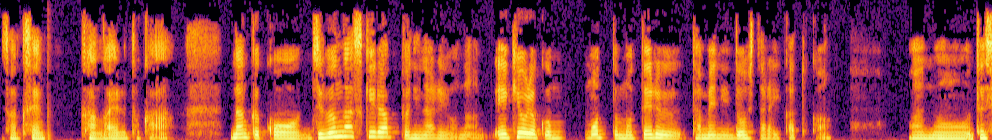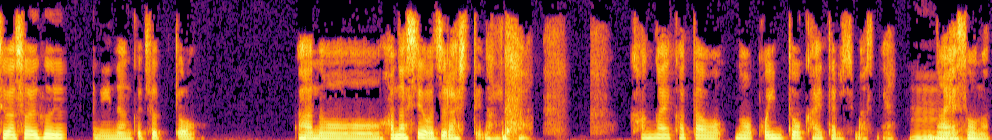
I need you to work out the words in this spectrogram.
作戦考えるとか、なんかこう、自分がスキルアップになるような、影響力をもっと持てるためにどうしたらいいかとか、あの、私はそういうふうになんかちょっと、あの、話をずらしてなんか、考え方を、のポイントを変えたりしますね。うん悩そうな。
